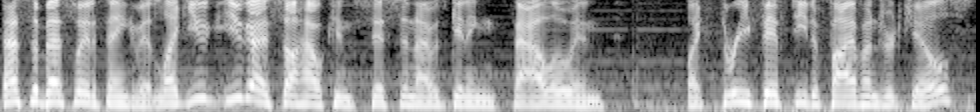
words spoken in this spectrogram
That's the best way to think of it. Like you, you guys saw how consistent I was getting fallow in like 350 to 500 kills.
